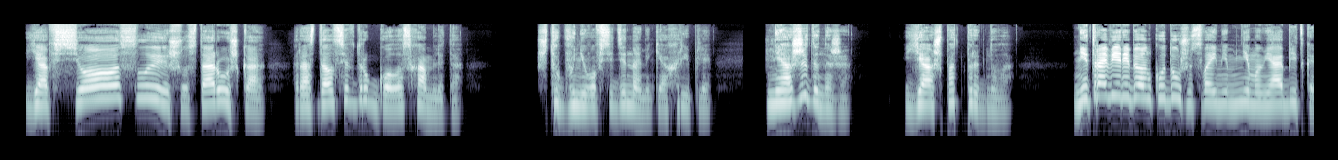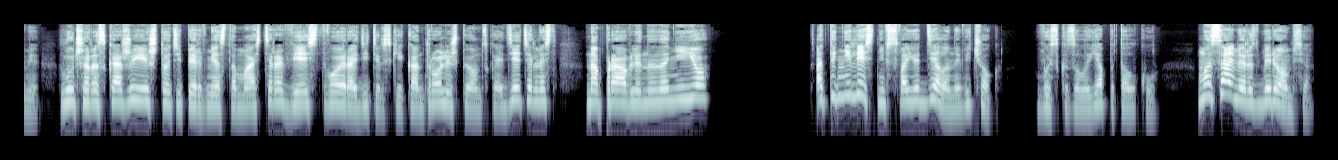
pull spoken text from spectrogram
«Я все слышу, старушка!» — раздался вдруг голос Хамлета. Чтобы у него все динамики охрипли. Неожиданно же. Я аж подпрыгнула. Не трави ребенку душу своими мнимыми обидками. Лучше расскажи ей, что теперь вместо мастера весь твой родительский контроль и шпионская деятельность направлены на нее. А ты не лезь не в свое дело, новичок, высказала я потолку. Мы сами разберемся.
